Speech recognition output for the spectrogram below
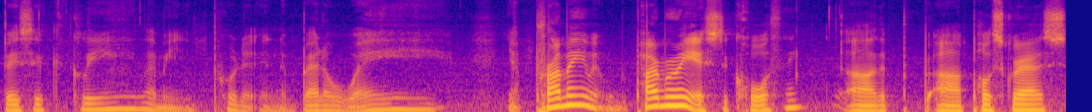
Basically, let me put it in a better way. Yeah, primary primary is the core thing uh, the uh, Postgres,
